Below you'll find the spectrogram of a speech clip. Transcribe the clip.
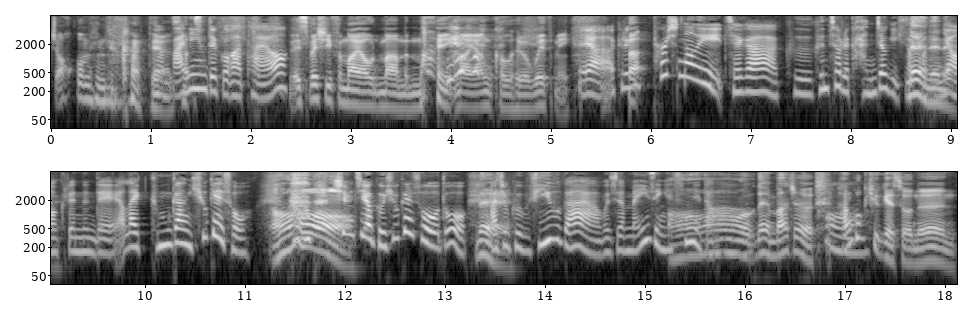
조금 힘든 것 같아요. 많이 힘들 것 같아요. Especially for my old mom and my, my uncle who are with me. Yeah, 그리고 But, personally 제가 그 근처를 간 적이 있었거든요. 네네네. 그랬는데 like 금강 휴게소. Oh. 심지어 그 휴게소도 네. 아주 그 뷰가 was amazing 했습니다. Oh, 네, 맞아요. 어. 한국 휴게소는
